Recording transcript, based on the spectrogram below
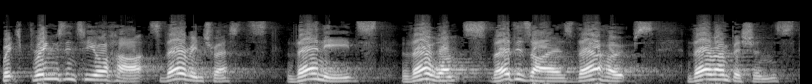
which brings into your hearts their interests, their needs, their wants, their desires, their hopes, their ambitions,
